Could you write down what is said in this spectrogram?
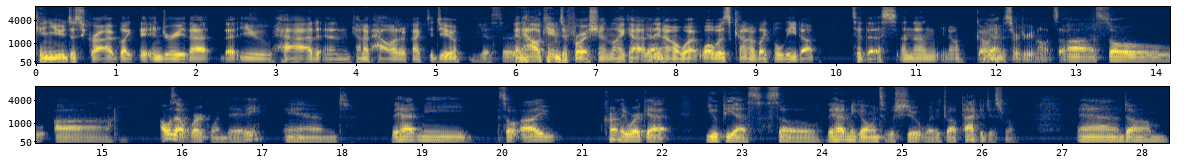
can you describe like the injury that that you had and kind of how it affected you Yes, sir. and how it came to fruition? Like, how, Yeah. you know, what what was kind of like the lead up to this, and then you know going Yeah. into surgery and all that stuff. Uh, so uh, I was at work one day and they had me. So I currently work at UPS. So they had me go into a chute where they drop packages from. And um,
